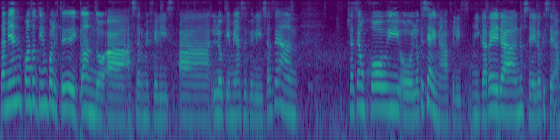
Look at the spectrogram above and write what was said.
También cuánto tiempo le estoy dedicando a hacerme feliz, a lo que me hace feliz, ya sean ya sea un hobby o lo que sea que me haga feliz, mi carrera, no sé, lo que sea,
